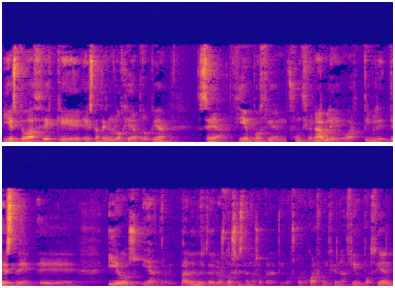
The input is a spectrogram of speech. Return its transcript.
Y esto hace que esta tecnología propia sea 100% funcionable o actible desde iOS y Android, ¿vale? Desde los dos sistemas operativos, con lo cual funciona 100%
